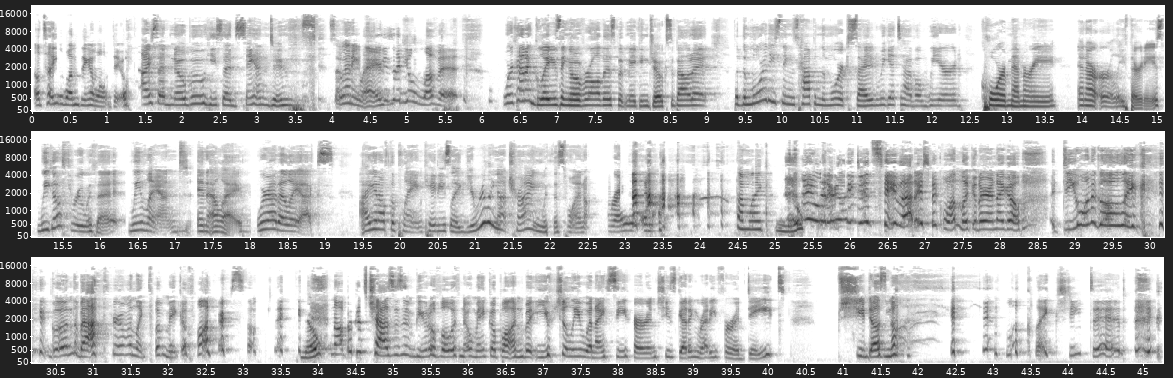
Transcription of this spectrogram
I'll tell you one thing I won't do. I said Nobu. He said sand dunes. So anyway, he said you'll love it. We're kind of glazing over all this, but making jokes about it. But the more these things happen, the more excited we get to have a weird core memory in our early 30s. We go through with it. We land in LA. We're at LAX. I get off the plane. Katie's like, You're really not trying with this one, right? And I'm like, nope. I literally did say that. I took one look at her and I go, Do you want to go like go in the bathroom and like put makeup on or something? Nope. Not because Chas isn't beautiful with no makeup on, but usually when I see her and she's getting ready for a date, she does not look like she did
